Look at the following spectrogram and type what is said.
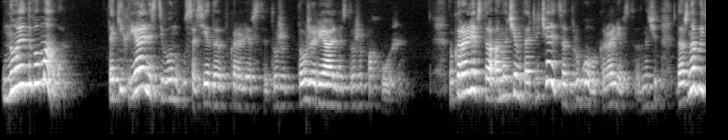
Но этого мало. Таких реальностей вон у соседа в королевстве тоже, тоже реальность, тоже похожа. Но королевство, оно чем-то отличается от другого королевства, значит, должна быть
